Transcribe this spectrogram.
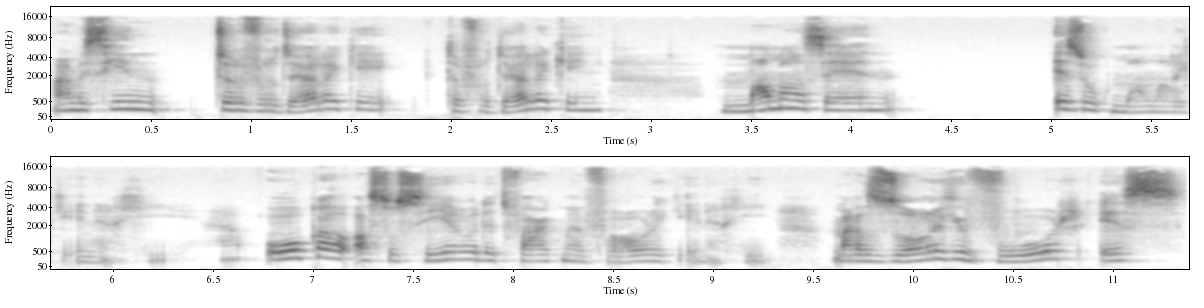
Maar misschien ter verduidelijking, ter mama zijn is ook mannelijke energie. Ook al associëren we dit vaak met vrouwelijke energie. Maar zorgen voor is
